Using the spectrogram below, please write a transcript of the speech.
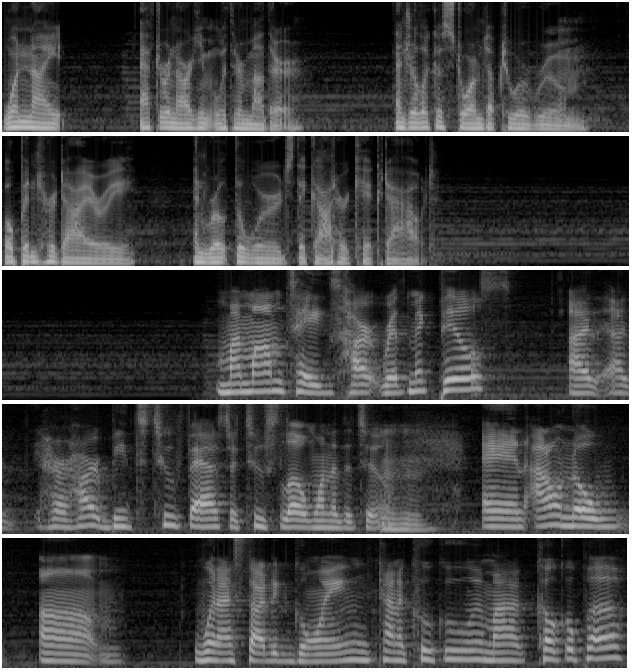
One night, after an argument with her mother, Angelica stormed up to her room, opened her diary, and wrote the words that got her kicked out. My mom takes heart rhythmic pills. I, I her heart beats too fast or too slow, one of the 2 And I don't know um, when I started going kind of cuckoo in my cocoa puff.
